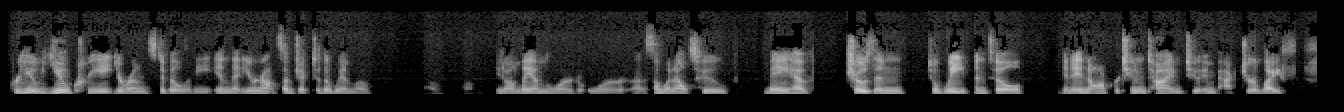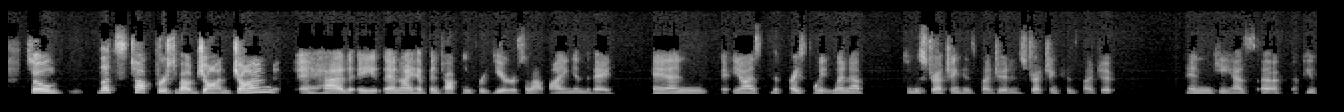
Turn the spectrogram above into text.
for you. You create your own stability in that you're not subject to the whim of, of um, you know, a landlord or uh, someone else who may have chosen to wait until an inopportune time to impact your life. So let's talk first about John. John had a, and I have been talking for years about buying in the Bay. And, you know, as the price point went up, he was stretching his budget and stretching his budget. And he has a, a few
